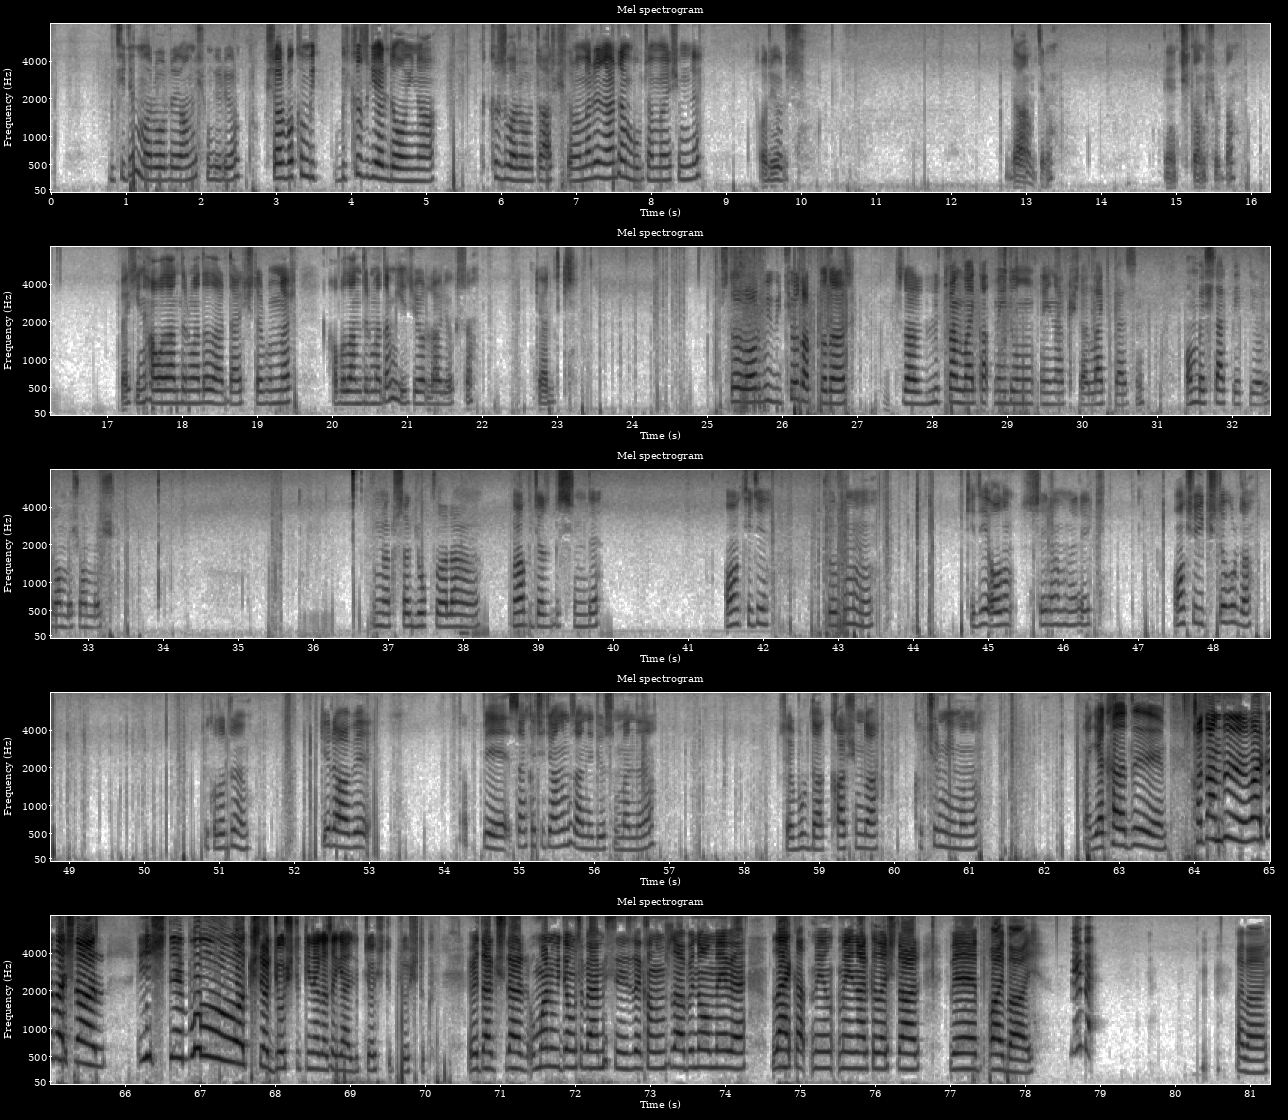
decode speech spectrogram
Bir kedi mi var orada yanlış mı görüyorum? Arkadaşlar bakın bir, bir kız girdi oyuna. Bir kız var orada arkadaşlar. Onları nereden bulacağım ben şimdi? Arıyoruz. Devam edelim. Yine çıkalım şuradan. Belki yine havalandırmadalardı arkadaşlar. Bunlar havalandırmada mı geziyorlar yoksa? Geldik. Arkadaşlar harbi bitiyor dakikalar. Arkadaşlar lütfen like atmayı da unutmayın arkadaşlar. Like gelsin. 15 like bekliyoruz. 15 15. Yine Arkadaşlar yoklar ha. Ne yapacağız biz şimdi? Aa kedi. Gördüm onu. Kedi oğlum selamünaleyküm. Aa şey ikisi de burada. Yakaladım. Gel abi. Abi sen kaçacağını mı zannediyorsun benden ha? Şöyle burada karşımda. Kaçırmayayım onu. Ha, yakaladım. Kazandım arkadaşlar. İşte bu. Arkadaşlar coştuk yine gaza geldik. Coştuk coştuk. Evet arkadaşlar umarım videomuzu beğenmişsinizdir. Kanalımıza abone olmayı ve like atmayı unutmayın arkadaşlar. Ve bay bay. Bay bay.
